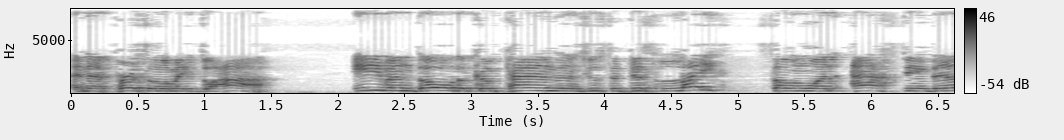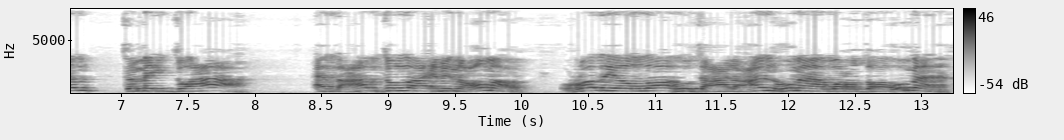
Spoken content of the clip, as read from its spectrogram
and that person will make dua. Even though the companions used to dislike someone asking them to make dua. As Abdullah ibn Umar ta'ala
